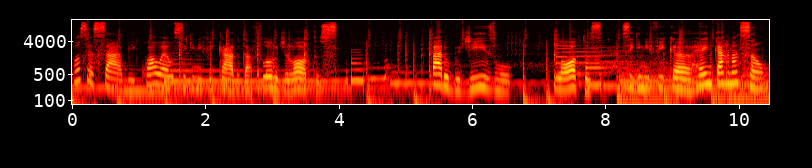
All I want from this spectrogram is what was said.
Você sabe qual é o significado da flor de lótus? Para o budismo, lótus significa reencarnação.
